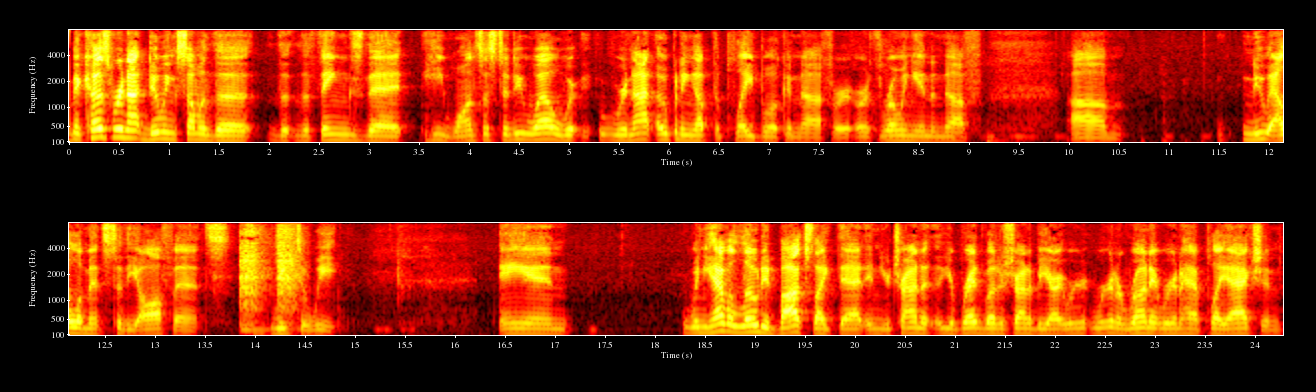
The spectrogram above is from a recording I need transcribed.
because we're not doing some of the, the the things that he wants us to do well. We're we're not opening up the playbook enough or, or throwing in enough um, new elements to the offense week to week. And when you have a loaded box like that, and you're trying to your bread butter's trying to be all right, we're we're going to run it, we're going to have play action.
